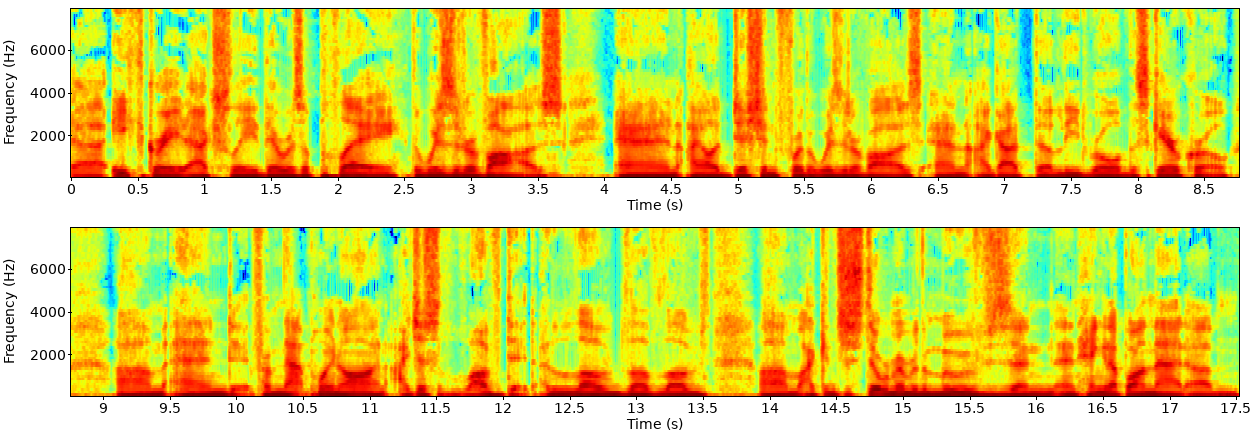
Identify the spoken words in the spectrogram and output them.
uh, eighth grade, actually, there was a play, The Wizard of Oz, and I auditioned for The Wizard of Oz, and I got the lead role of the Scarecrow. Um, and from that point on, I just loved it. I loved, loved, loved. Um, I can just still remember the moves and and hanging up on that. Um,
